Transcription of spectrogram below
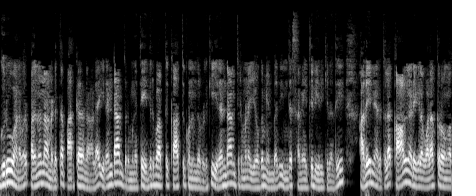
குருவானவர் பதினொன்றாம் இடத்தை பார்க்கறதுனால இரண்டாம் திருமணத்தை எதிர்பார்த்து காத்து கொண்டிருந்தவர்களுக்கு இரண்டாம் திருமண யோகம் என்பது இந்த சமயத்தில் இருக்கிறது. அதே நேரத்துல கால்நடைகளை வளர்க்குறவங்க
